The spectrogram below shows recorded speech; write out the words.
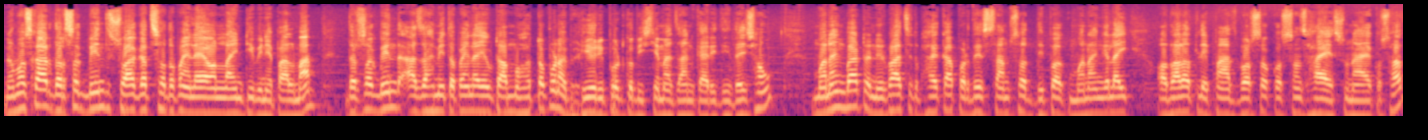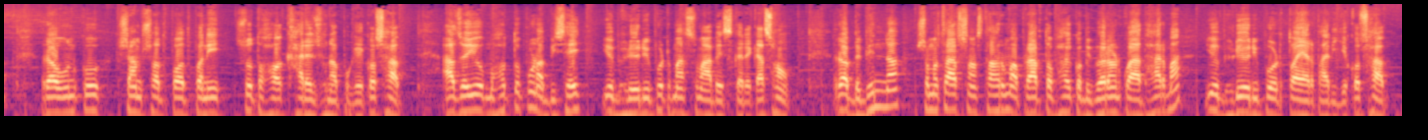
नमस्कार दर्शकबिन्द। स्वागत छ तपाईँलाई अनलाइन टिभी नेपालमा। दर्शकबिन्द आज हामी तपाईँलाई एउटा महत्त्वपूर्ण भिडियो रिपोर्टको विषयमा जानकारी दिँदैछौँ। मनाङबाट निर्वाचित भएका प्रदेश सांसद दीपक मनाङ्गेलाई अदालतले पाँच वर्षको सजाय सुनाएको छ र उनको सांसद पद पनि स्वत खारेज हुन पुगेको छ। आज यो महत्त्वपूर्ण विषय यो भिडियो रिपोर्टमा समावेश गरेका छौँ र विभिन्न समाचार संस्थाहरूमा प्राप्त भएको विवरणको आधारमा यो भिडियो रिपोर्ट तयार पारिएको छ।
